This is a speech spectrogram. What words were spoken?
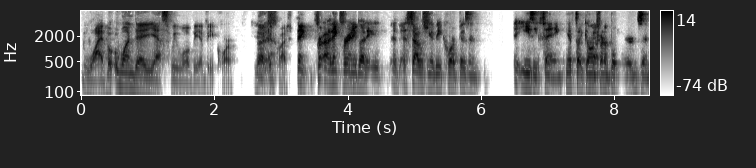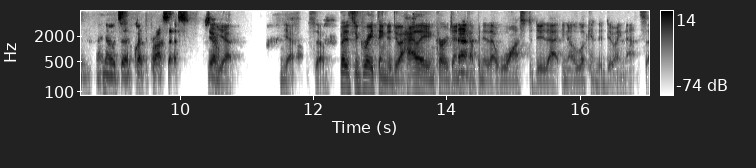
why. But one day, yes, we will be a B Corp. nice. Good question. I think for I think for anybody establishing a B Corp isn't an easy thing. You have to like go in front of boards, and I know it's a quite the process. Yeah. yeah yeah so but it's a great thing to do i highly encourage any Yeah. company that wants to do that you know look into doing that so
